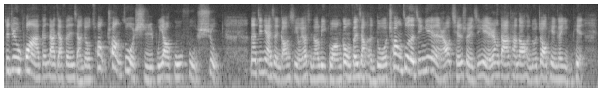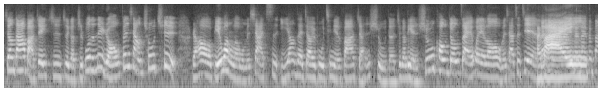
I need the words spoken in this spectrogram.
这句话跟大家分享，就创创作时不要辜负数。那今天还是很高兴有邀请到立光，跟我们分享很多创作的经验，然后潜水经验也让大家看到很多照片跟影片。希望大家把这一支这个直播的内容分享出去，然后别忘了我们下次一样在教育部青年发展署的这个脸书空中再会喽。我们下次见，拜拜拜拜拜拜。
